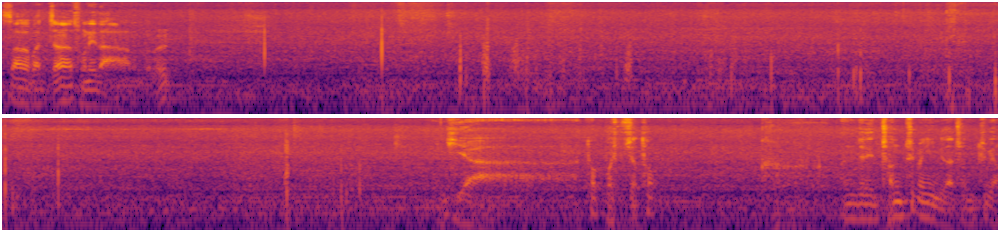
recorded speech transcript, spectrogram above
싸워봤자 손해다 라는 거를. 이야 톱 보십시오 톡 완전히 전투병입니다 전투병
